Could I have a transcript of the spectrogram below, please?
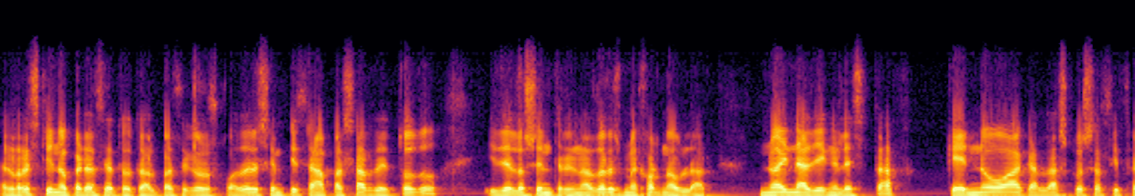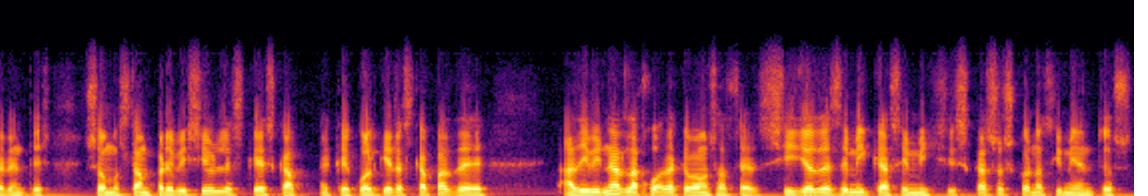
El resto inoperancia total. Parece que los jugadores empiezan a pasar de todo y de los entrenadores mejor no hablar. No hay nadie en el staff que no haga las cosas diferentes. Somos tan previsibles que, que cualquiera es capaz de adivinar la jugada que vamos a hacer. Si yo desde mi casa y mis escasos conocimientos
